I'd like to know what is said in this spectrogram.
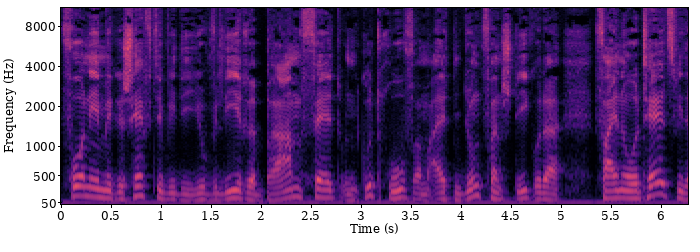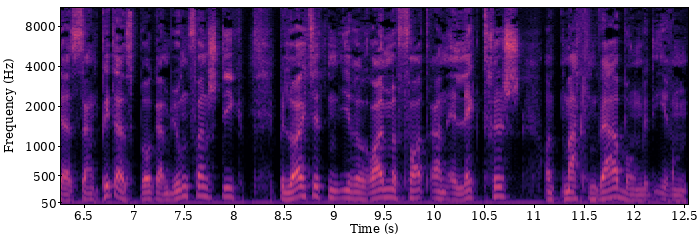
Vornehme Geschäfte wie die Juweliere Bramfeld und Guttruf am alten Jungfernstieg oder feine Hotels wie das St. Petersburg am Jungfernstieg beleuchteten ihre Räume fortan elektrisch und machten Werbung mit ihrem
